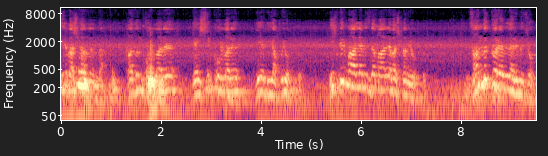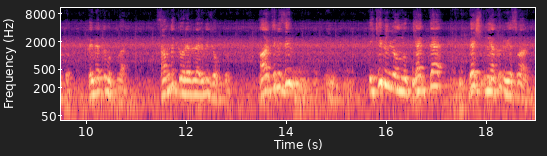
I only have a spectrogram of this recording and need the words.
il başkanlığında kadın kolları, gençlik kolları diye bir yapı yoktu. Hiçbir mahallemizde mahalle başkanı yoktu. Sandık görevlilerimiz yoktu. Kıymetli mutlular. Sandık görevlilerimiz yoktu. Partimizin 2 milyonluk kentte 5 bin yakın üyesi vardı.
